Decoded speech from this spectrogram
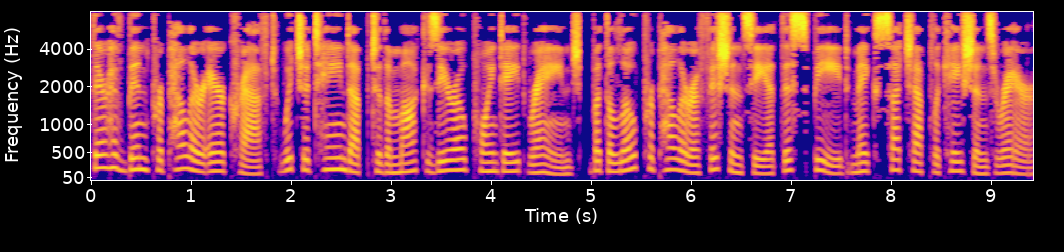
There have been propeller aircraft which attained up to the Mach 0.8 range, but the low propeller efficiency at this speed makes such applications rare.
